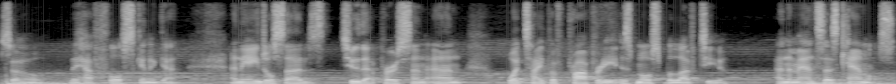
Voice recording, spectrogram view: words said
So they have full skin again. And the angel says to that person, And what type of property is most beloved to you? And the man says, Camels.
